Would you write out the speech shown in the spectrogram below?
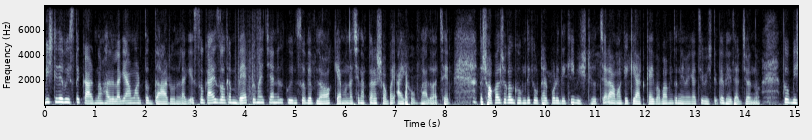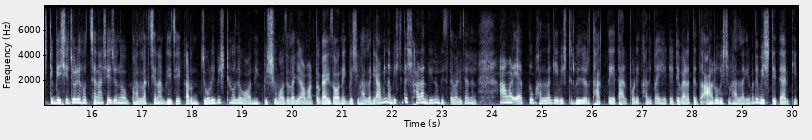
বৃষ্টিতে ভিজতে কার না ভালো লাগে? আমার তো দারুণ লাগে। So guys welcome back to my channel queen Sophia vlog কেমন আছেন আপনারা সবাই? আই হোপ ভালো আছেন। তো সকাল সকাল ঘুম থেকে ওঠার পরে দেখি বৃষ্টি হচ্ছে আর আমাকে কি আটকাই বাবা? আমি তো নেমে গেছি বৃষ্টিতে ভেজার জন্য। তো বৃষ্টি বেশি জোরে হচ্ছে না, সেই জন্য ভালো লাগছে না ভিজে। কারণ জোরে বৃষ্টি হলে অনেক বেশি মজা লাগে। আমার তো গাইজ অনেক বেশি ভালো লাগে। আমি না বৃষ্টিতে সারা দিনও ভিজতে পারি, জানেন? আমার এত ভালো লাগে বৃষ্টির ভিতরে থাকতে, তারপরে খালি পায়ে হেঁটে হেঁটে বেড়াতে, তো আরও বেশি ভালো লাগে। মানে বৃষ্টিতে আর কি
